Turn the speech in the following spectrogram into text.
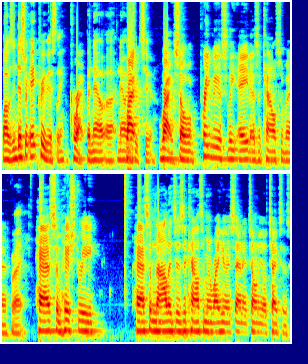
Well, I was in District Eight previously, correct. but now uh, now Right. District Two. Right. So previously eight as a councilman. Right. Has some history, has some knowledge as a councilman right here in San Antonio, Texas.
